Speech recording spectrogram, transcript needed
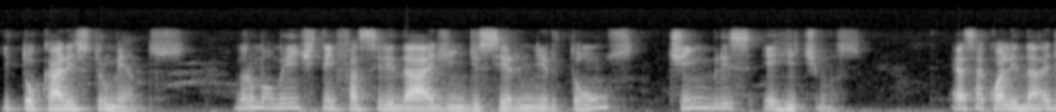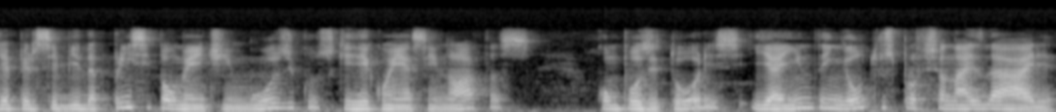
e tocar instrumentos. Normalmente tem facilidade em discernir tons, timbres e ritmos. Essa qualidade é percebida principalmente em músicos que reconhecem notas, compositores e ainda em outros profissionais da área,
